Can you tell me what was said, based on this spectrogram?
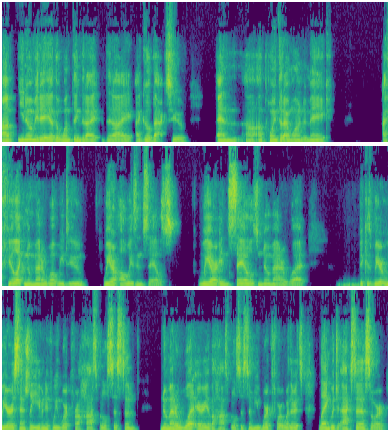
Uh, you know, Mireya, the one thing that I that I I go back to, and uh, a point that I wanted to make I feel like no matter what we do, we are always in sales. We are in sales no matter what, because we are we are essentially even if we work for a hospital system, no matter what area of a hospital system you work for, whether it's language access or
